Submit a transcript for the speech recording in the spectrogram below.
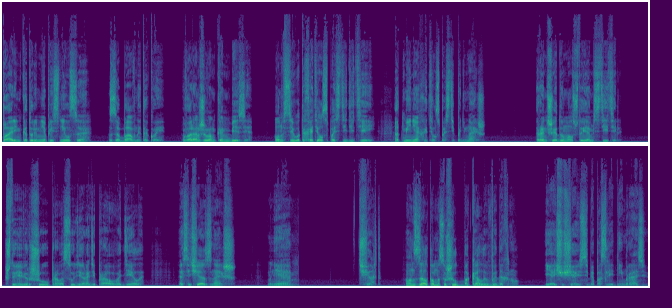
Парень, который мне приснился, забавный такой, в оранжевом комбезе. Он всего-то хотел спасти детей. От меня хотел спасти, понимаешь? Раньше я думал, что я мститель, что я вершу правосудие ради правого дела. А сейчас, знаешь, мне... Черт. Он залпом осушил бокал и выдохнул. Я ощущаю себя последней мразью.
